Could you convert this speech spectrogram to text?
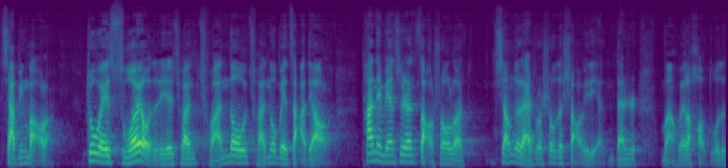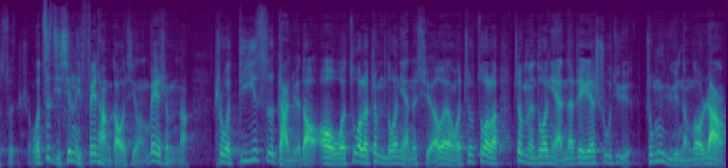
下冰雹了，周围所有的这些圈全都全都被砸掉了。他那边虽然早收了，相对来说收的少一点，但是挽回了好多的损失。我自己心里非常高兴，为什么呢？是我第一次感觉到，哦，我做了这么多年的学问，我就做了这么多年的这些数据，终于能够让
